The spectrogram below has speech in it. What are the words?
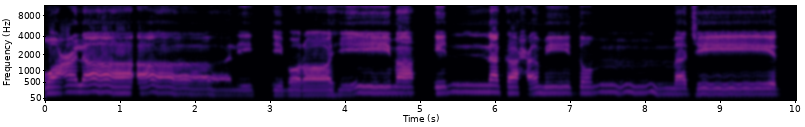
ওয়া আলা আলি ইব্রাহিম ইন্নাকা হামিদুম মাজিদ।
